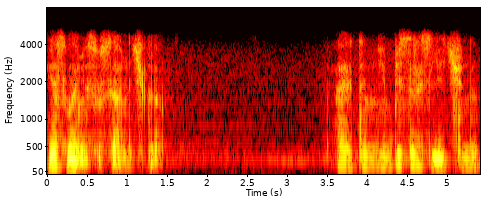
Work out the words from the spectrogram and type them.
Я с вами, Сусаночка. А это мне безразлично.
